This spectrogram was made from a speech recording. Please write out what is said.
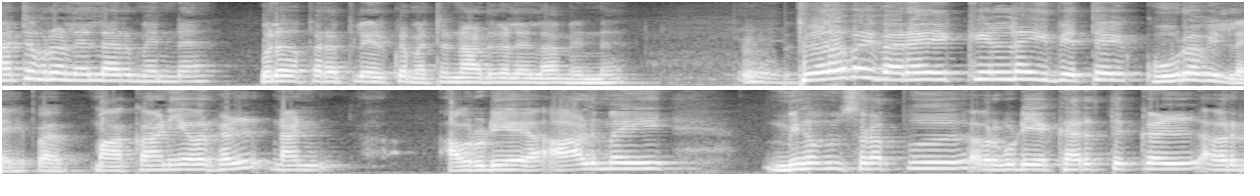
மற்றவர்கள் எல்லாரும் என்ன? உலக பரப்பில் இருக்கிற மற்ற நாடுகள் எல்லாம் என்ன? தேவை வரைக்கில் இவற்றை கூறவில்லை. இப்போ மாக்காணி அவர்கள் நான் அவருடைய ஆளுமை மிகவும் சிறப்பு அவர்களுடைய கருத்துக்கள் அவர்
